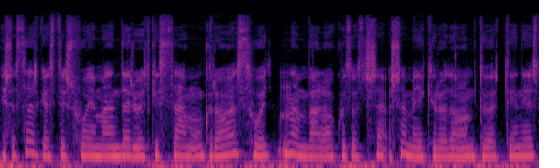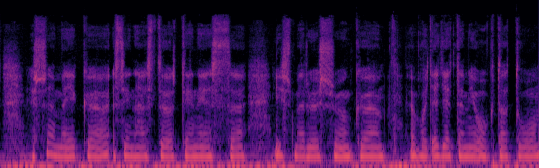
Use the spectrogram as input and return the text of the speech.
és a szerkesztés folyamán derült ki számunkra az, hogy nem vállalkozott se, semmelyik irodalom történész, és semmelyik színház történész ismerősünk, vagy egyetemi oktató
